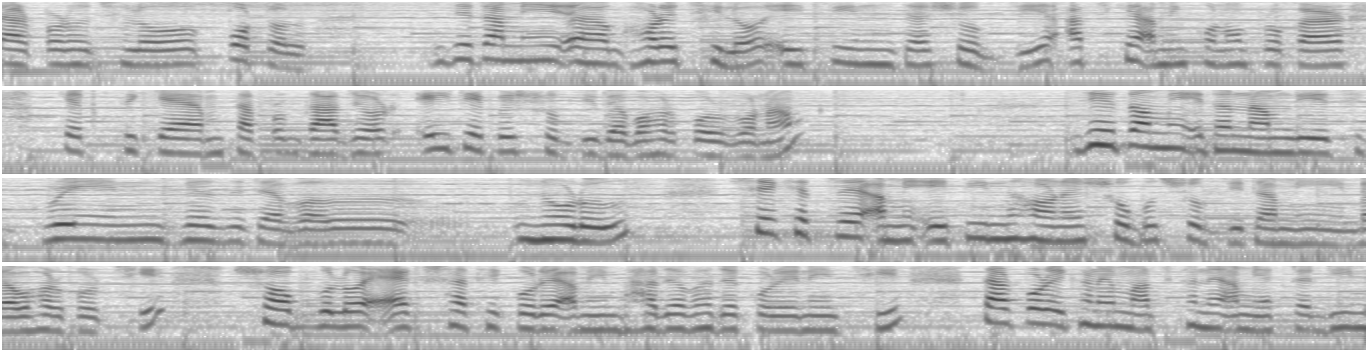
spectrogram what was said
তারপর হচ্ছে হলো পটল। যেটা আমি ঘরে ছিল এই তিনটা সবজি। আজকে আমি কোনো প্রকার ক্যাপসিক্যাম তারপর গাজর এই টাইপের সবজি ব্যবহার করব না। যেহেতু আমি এটার নাম দিয়েছি গ্রিন ভেজিটেবল নুডলস সেক্ষেত্রে আমি এই তিন ধরনের সবুজ সবজিটা আমি ব্যবহার করছি। সবগুলো একসাথে করে আমি ভাজা ভাজা করে নিয়েছি। তারপর এখানে মাঝখানে আমি একটা ডিম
